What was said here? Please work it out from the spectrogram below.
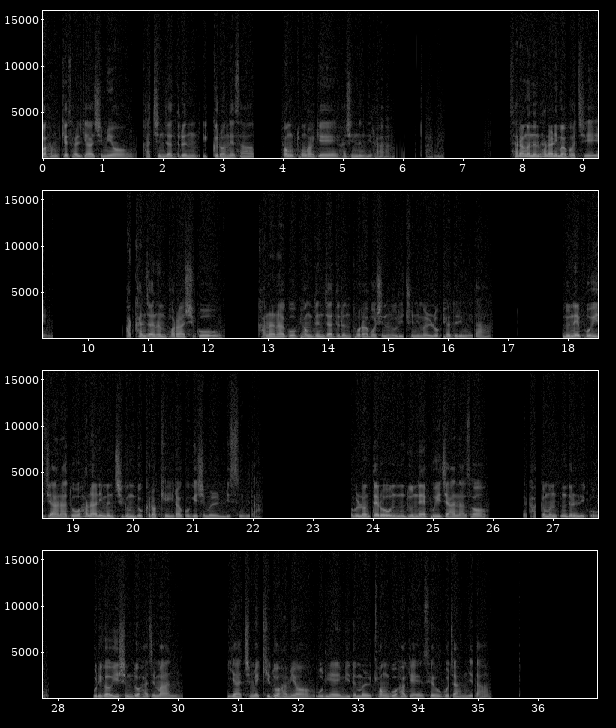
함께 살게 하시며 갇힌 자들은 이끌어내사 형통하게 하시느니라. 아멘. 사랑하는 하나님 아버지, 악한 자는 벌하시고 가난하고 병든 자들은 돌아보시는 우리 주님을 높여드립니다. 눈에 보이지 않아도 하나님은 지금도 그렇게 일하고 계심을 믿습니다. 물론 때로는 눈에 보이지 않아서 가끔은 흔들리고 우리가 의심도 하지만 이 아침에 기도하며 우리의 믿음을 견고하게 세우고자 합니다.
